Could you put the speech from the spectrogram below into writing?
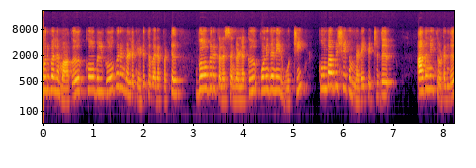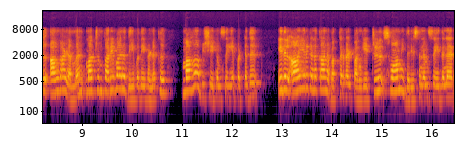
ஊர்வலமாக கோவில் கோபுரங்களுக்கு எடுத்து வரப்பட்டு கோபுர கலசங்களுக்கு புனித நீர் ஊற்றி கும்பாபிஷேகம் நடைபெற்றது. அதனைத் தொடர்ந்து அங்காளம்மன் மற்றும் பரிவார தேவதைகளுக்கு மகா அபிஷேகம் செய்யப்பட்டது. இதில் ஆயிரக்கணக்கான பக்தர்கள் பங்கேற்று சுவாமி தரிசனம் செய்தனர்.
